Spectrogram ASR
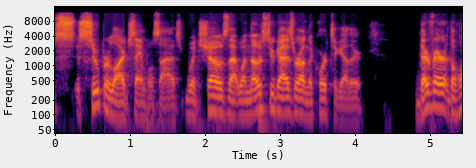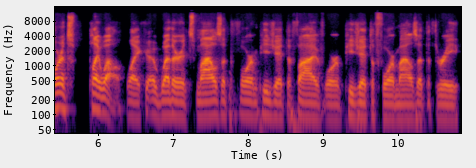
S- super large sample size, which shows that when those two guys are on the court together, they're very the Hornets play well. Like uh, whether it's Miles at the four and PJ at the five, or PJ at the four, Miles at the three,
